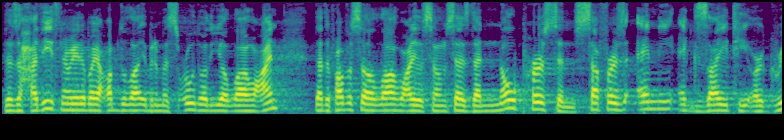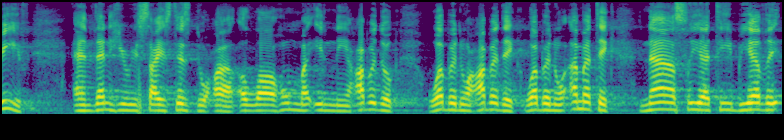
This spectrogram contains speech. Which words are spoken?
There's a hadith narrated by Abdullah ibn Mas'ud radiallahu an, that the Prophet sallallahu alaihi wasallam says that no person suffers any anxiety or grief And then he recites this dua Allahumma inni abduk wabnu abdik wabnu amatik nasiyati biyadi-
